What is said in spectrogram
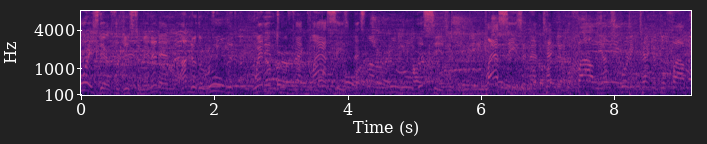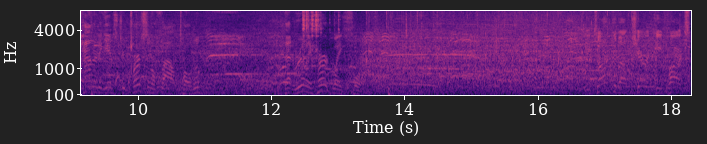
poise there for just a minute, and under the rule that went into effect last season, that's not a new rule this season. Last season, that technical foul, the unsporting technical foul, counted against your personal foul total. That really hurt Wake Forest. Talked about Cherokee Parks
